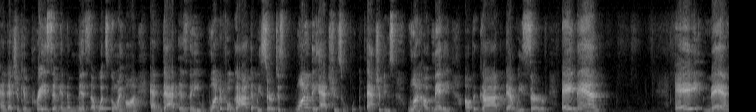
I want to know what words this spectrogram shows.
and that you can praise Him in the midst of what's going on. And that is the wonderful God that we serve. Just one of the attributes, attributes, one of many of the God that we serve. Amen. Amen.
